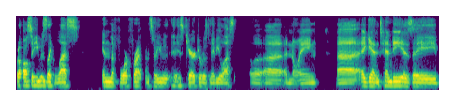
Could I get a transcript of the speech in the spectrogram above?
but also he was like less in the forefront, and so he was, his character was maybe less uh, uh, annoying. Uh, again, Tendi is a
